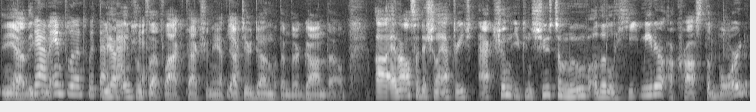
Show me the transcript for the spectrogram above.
Yeah, they, they have can- influence with that. You have faction. influence with that faction. You have to, Yeah. After you're done with them, they're gone though. Uh, and also, additionally, after each action, you can choose to move a little heat meter across the board.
